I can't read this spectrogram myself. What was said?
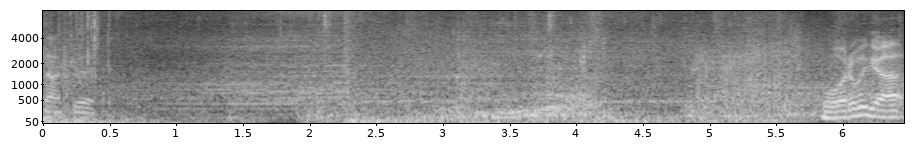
not good. What do we got?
